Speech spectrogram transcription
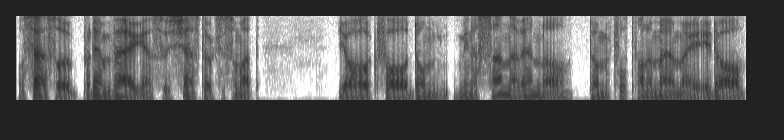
och sen så på den vägen så känns det också som att jag har kvar de, mina sanna vänner, de är fortfarande med mig idag.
